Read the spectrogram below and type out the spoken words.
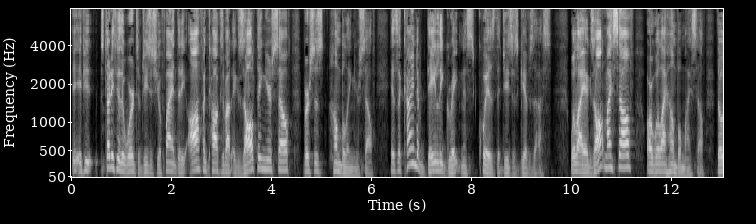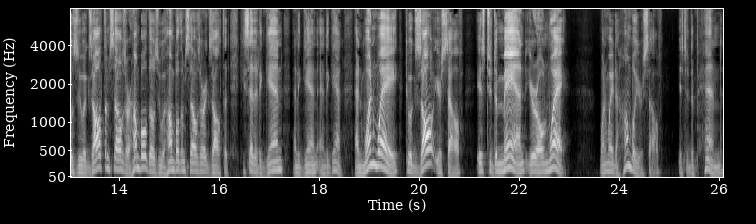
If you study through the words of Jesus, you'll find that he often talks about exalting yourself versus humbling yourself. It's a kind of daily greatness quiz that Jesus gives us. Will I exalt myself or will I humble myself? Those who exalt themselves are humbled. Those who humble themselves are exalted. He said it again and again and again. And one way to exalt yourself is to demand your own way. One way to humble yourself is to depend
